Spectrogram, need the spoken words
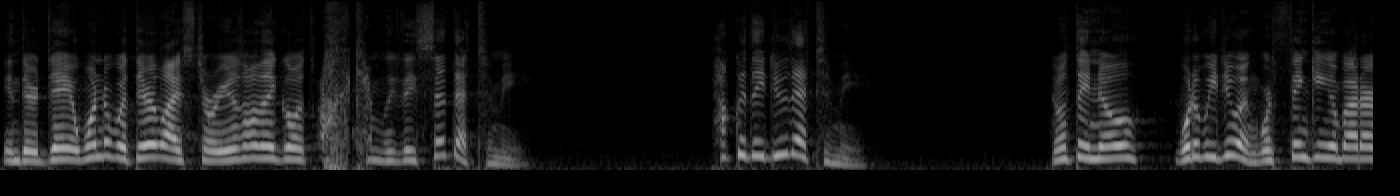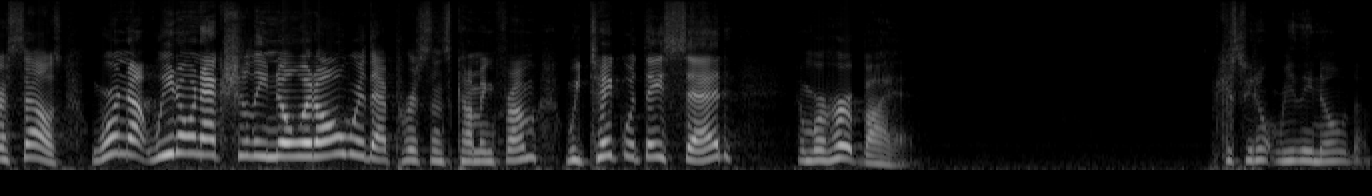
in their day. I wonder what their life story is. All they go is, oh, I can't believe they said that to me. How could they do that to me? Don't they know? What are we doing? We're thinking about ourselves. We're not, we don't actually know at all where that person's coming from. We take what they said and we're hurt by it because we don't really know them.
